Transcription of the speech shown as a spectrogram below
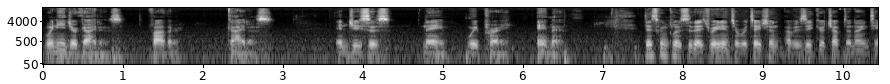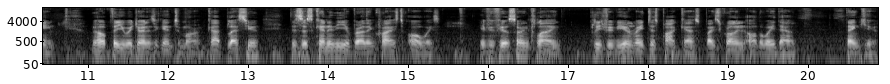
We need your guidance. Father, guide us. In Jesus' name we pray. Amen. This concludes today's reading interpretation of Ezekiel chapter 19. We hope that you will join us again tomorrow. God bless you. This is Kennedy, your brother in Christ, always. If you feel so inclined, please review and rate this podcast by scrolling all the way down. Thank you.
